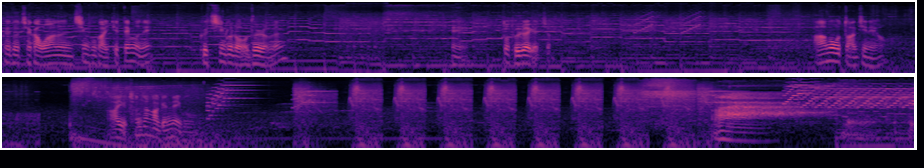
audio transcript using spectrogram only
그래도 제가 원하는 친구가 있기 때문에 그 친구를 얻으려면 네, 또 돌려야겠죠. 아무것도 안 튀네요. 아, 이거 천장 가겠네, 이거. 아, 네.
